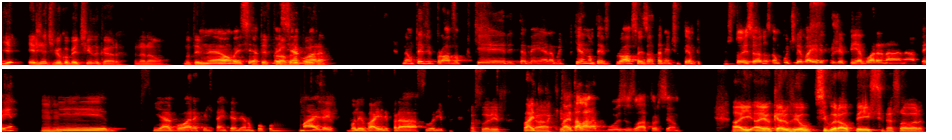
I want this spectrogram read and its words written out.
E ele já te viu competindo, cara? Ainda não? Não teve. Não, vai ser, não vai ser agora. Né? Não teve prova porque ele também era muito pequeno, não teve prova, foi exatamente o tempo de dois anos, não pude levar ele para o GP agora na, na Penha. Uhum. E e agora que ele está entendendo um pouco mais, aí vou levar ele para Floripa. Para Floripa. Vai estar ah, que... vai tá lá na Búzios, lá torcendo. Aí, aí eu quero ver eu segurar o pace nessa hora.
